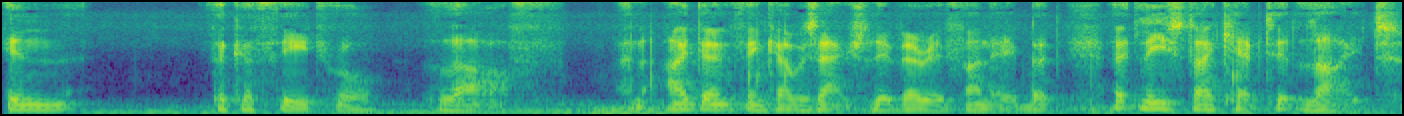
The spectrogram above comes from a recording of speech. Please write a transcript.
in the cathedral laugh. And I don't think I was actually very funny but at least I kept it light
